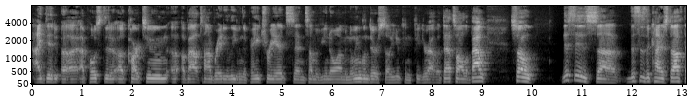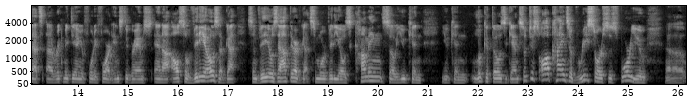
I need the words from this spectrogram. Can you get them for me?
I did, uh, I posted a, cartoon uh, about Tom Brady leaving the Patriots. And some of you know I'm a New Englander, so you can figure out what that's all about. So, this is uh, this is the kind of stuff that's uh, Rick McDaniel 44 on Instagrams and uh, also videos. I've got some videos out there. I've got some more videos coming, so you can you can look at those again. So just all kinds of resources for you uh,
